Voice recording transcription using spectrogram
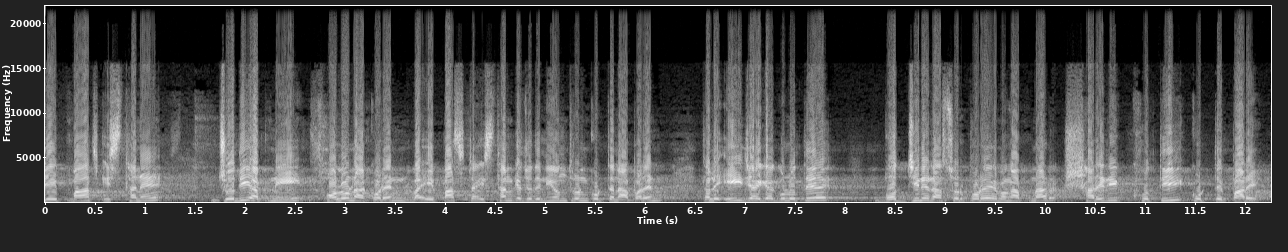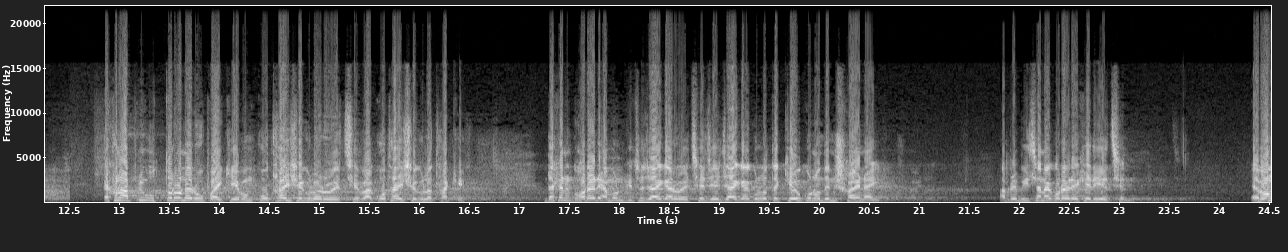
যে পাঁচ স্থানে যদি আপনি ফলো না করেন বা এই পাঁচটা স্থানকে যদি নিয়ন্ত্রণ করতে না পারেন, তাহলে এই জায়গাগুলোতে বজ্জিনের আসর পড়ে এবং আপনার শারীরিক ক্ষতি করতে পারে। এখন আপনি উত্তরণের উপায় কি এবং কোথায় সেগুলো রয়েছে বা কোথায় সেগুলো থাকে? দেখেন, ঘরের এমন কিছু জায়গা রয়েছে যে জায়গাগুলোতে কেউ কোনো দিন শয় নাই। আপনি বিছানা করে রেখে দিয়েছেন এবং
